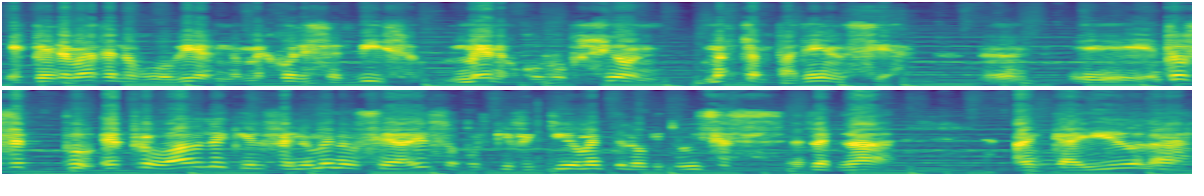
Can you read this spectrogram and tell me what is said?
espera más de los gobiernos, mejores servicios, menos corrupción, más transparencia. ¿eh? Entonces es probable que el fenómeno sea eso, porque efectivamente lo que tú dices es verdad. Han caído las,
